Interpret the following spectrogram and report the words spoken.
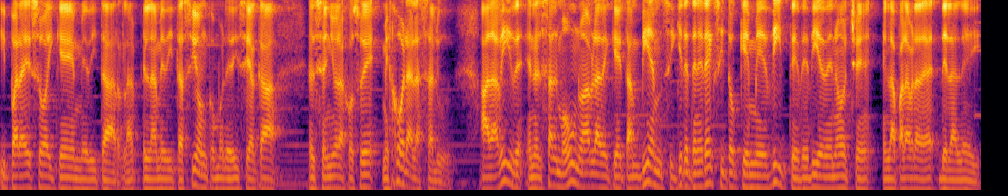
y para eso hay que meditar. La, en la meditación, como le dice acá el Señor a Josué, mejora la salud. A David en el Salmo 1 habla de que también si quiere tener éxito, que medite de día y de noche en la palabra de, la ley,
